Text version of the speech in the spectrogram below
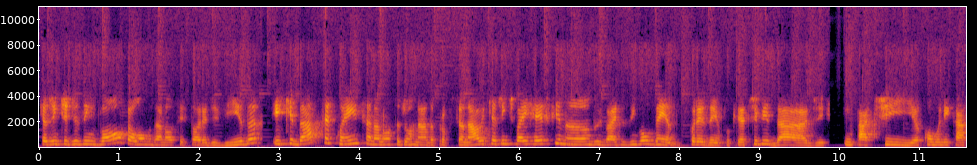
que a gente desenvolve ao longo da nossa história de vida e que dá sequência na nossa jornada profissional e que a gente vai refinando e vai desenvolvendo. Por exemplo, criatividade, empatia, comunicação,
